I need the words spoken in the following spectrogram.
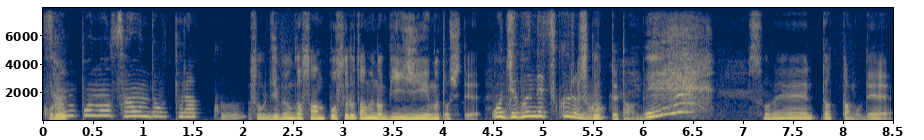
これ散歩のサウンドトラック？そう自分が散歩するための BGM としてを自分で作るの？作ってたんでえー。それだったので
